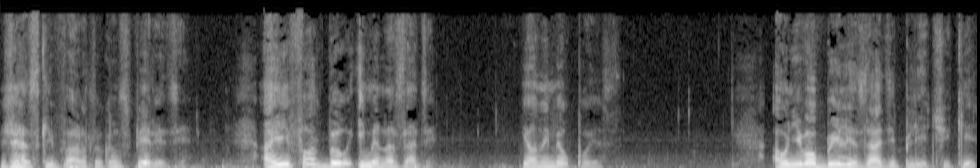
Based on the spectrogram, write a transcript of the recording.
женский фартук, он спереди. А эйфод был именно сзади. И он имел пояс. А у него были сзади плечики,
